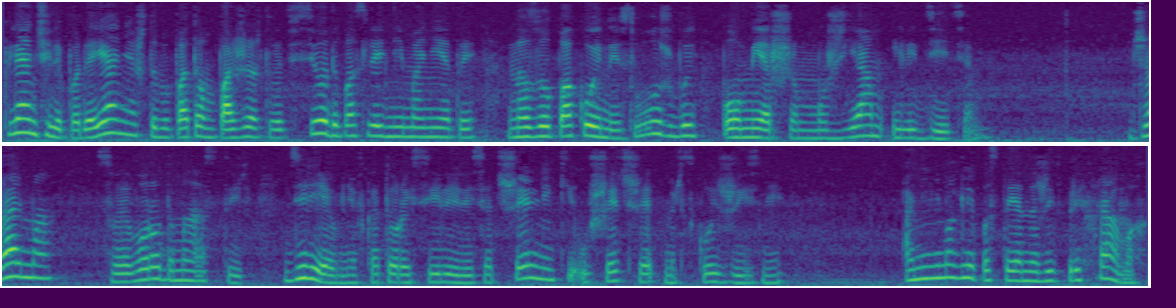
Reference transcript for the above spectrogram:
клянчили подаяние, чтобы потом пожертвовать все до последней монеты на заупокойные службы по умершим мужьям или детям. Джальма – своего рода монастырь, деревня, в которой селились отшельники, ушедшие от мирской жизни. Они не могли постоянно жить при храмах,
